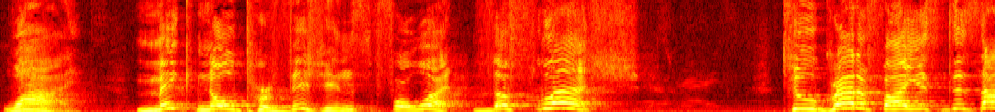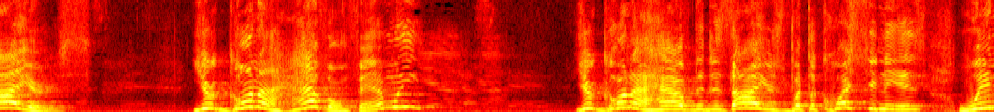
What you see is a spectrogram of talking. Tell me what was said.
Why? Make no provisions for what? The flesh to gratify its desires. You're gonna have them, family. You're gonna have the desires, but the question is when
